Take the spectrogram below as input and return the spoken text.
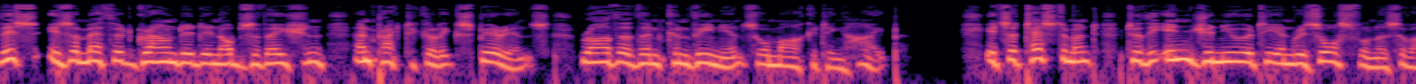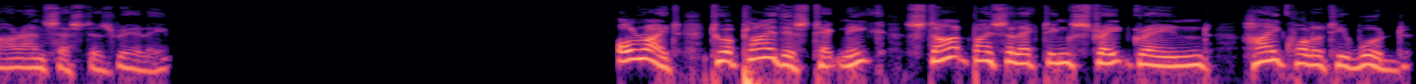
This is a method grounded in observation and practical experience rather than convenience or marketing hype. It's a testament to the ingenuity and resourcefulness of our ancestors, really. All right, to apply this technique, start by selecting straight-grained, high-quality wood.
